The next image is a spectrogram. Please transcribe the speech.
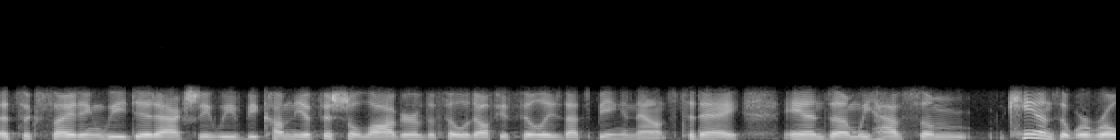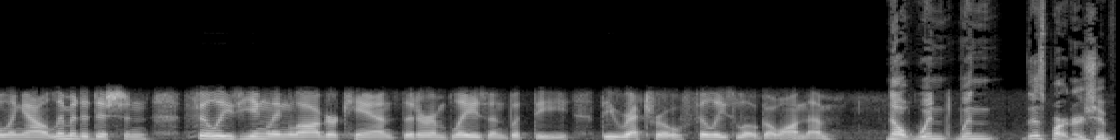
It's exciting. We did actually. We've become the official lager of the Philadelphia Phillies. That's being announced today, and um, we have some cans that we're rolling out, limited edition Phillies Yuengling Lager cans that are emblazoned with the the retro Phillies logo on them. Now, when when this partnership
